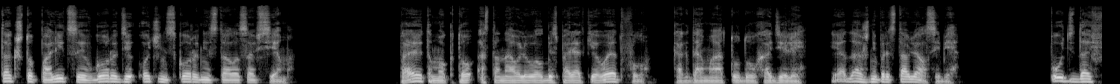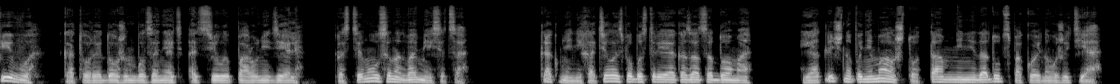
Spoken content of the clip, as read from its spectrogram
Так что полиции в городе очень скоро не стало совсем. Поэтому, кто останавливал беспорядки в Эдфу, когда мы оттуда уходили, я даже не представлял себе. Путь до Фив, который должен был занять от силы пару недель, растянулся на два месяца. Как мне не хотелось побыстрее оказаться дома, я отлично понимал, что там мне не дадут спокойного житья.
